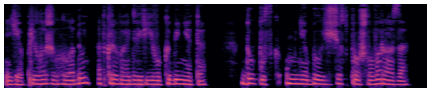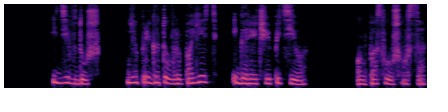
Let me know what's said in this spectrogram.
Я приложила ладонь, открывая дверь его кабинета. Допуск у меня был еще с прошлого раза. Иди в душ. Я приготовлю поесть и горячее питье. Он послушался.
